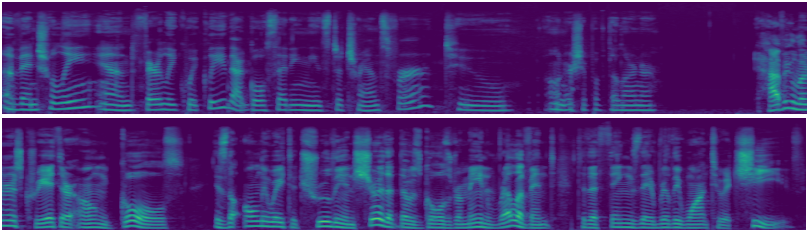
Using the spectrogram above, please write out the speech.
eventually and fairly quickly, that goal setting needs to transfer to ownership of the learner. Having learners create their own goals is the only way to truly ensure that those goals remain relevant to the things they really want to achieve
